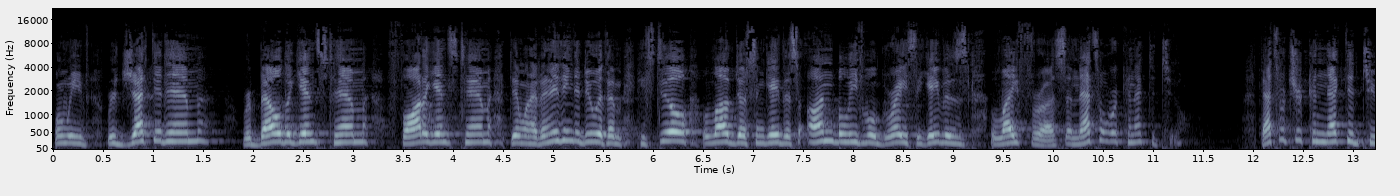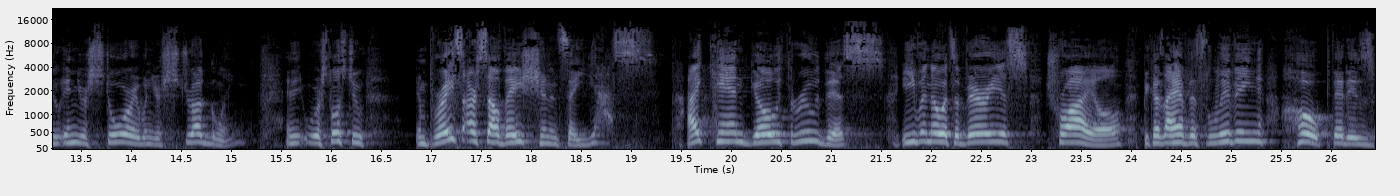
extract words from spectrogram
When we've rejected him, rebelled against him, fought against him, didn't want to have anything to do with him, he still loved us and gave this unbelievable grace. He gave his life for us, and that's what we're connected to. That's what you're connected to in your story when you're struggling. And we're supposed to embrace our salvation and say, Yes, I can go through this, even though it's a various trial, because I have this living hope that is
